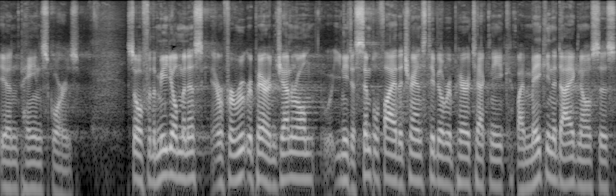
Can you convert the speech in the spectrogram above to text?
in pain scores. So for the medial meniscus, or for root repair in general, you need to simplify the transtibial repair technique by making the diagnosis,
